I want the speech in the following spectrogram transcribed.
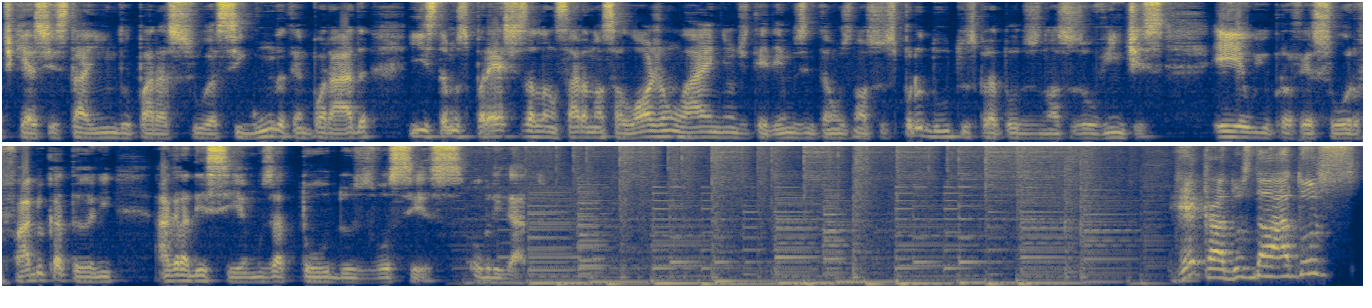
podcast está indo para a sua segunda temporada e estamos prestes a lançar a nossa loja online, onde teremos então os nossos produtos para todos os nossos ouvintes. Eu e o professor Fábio Catani agradecemos a todos vocês. Obrigado. Recados dados.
